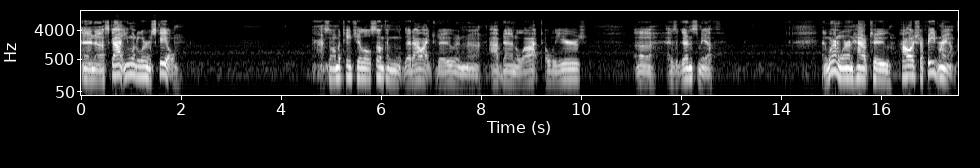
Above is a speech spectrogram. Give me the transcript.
And uh, Scott, you want to learn a skill. So I'm going to teach you a little something that I like to do and uh, I've done a lot over the years. Uh, as a gunsmith. And we're going to learn how to polish a feed ramp.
